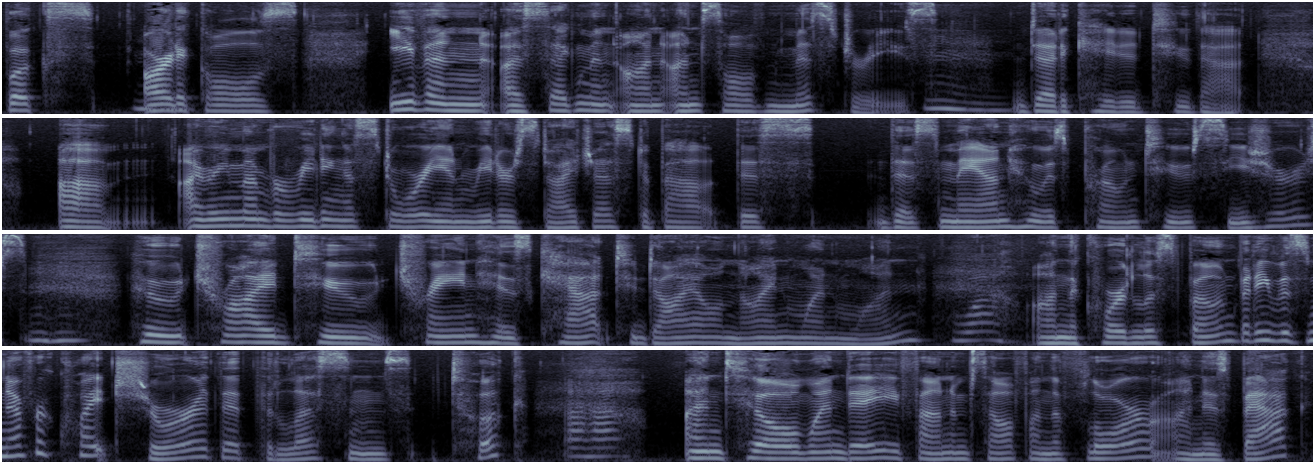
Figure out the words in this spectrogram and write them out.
books, mm. articles, even a segment on unsolved mysteries mm. dedicated to that. Um, I remember reading a story in Reader's Digest about this this man who was prone to seizures, mm-hmm. who tried to train his cat to dial 911 wow. on the cordless phone, but he was never quite sure that the lessons took uh-huh. until one day he found himself on the floor on his back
